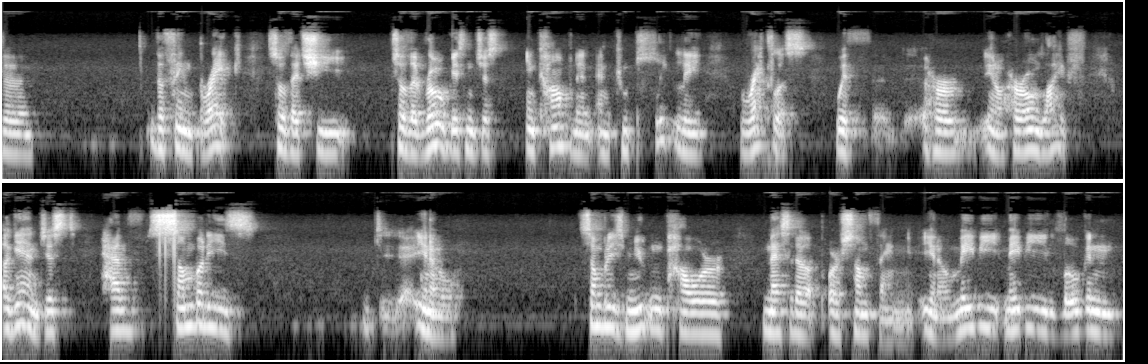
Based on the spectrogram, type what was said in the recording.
the the thing break so that she so that Rogue isn't just incompetent and completely reckless with her you know her own life again just have somebody's you know somebody's mutant power mess it up or something you know maybe maybe Logan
